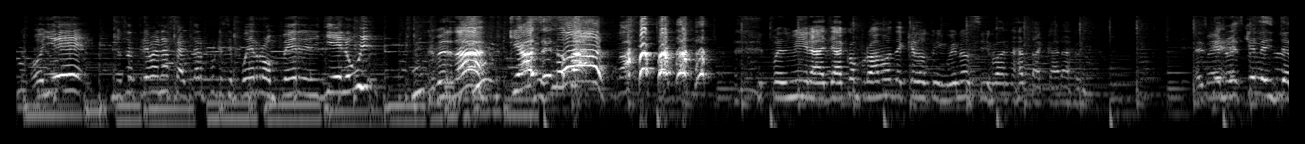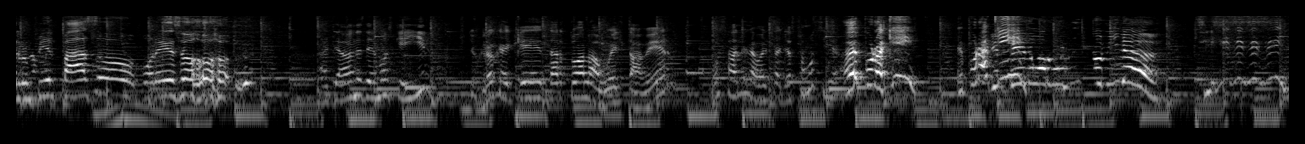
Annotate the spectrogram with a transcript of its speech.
No- Oye, no se atrevan a saltar porque se puede romper el hielo. ¡Uy! ¿De verdad? ¿Qué hacen? No sa- Pues mira, ya comprobamos de que los pingüinos sí van a atacar a... Es, Bueno, que, es es que le interrumpí el paso, por eso. ¿Hacia dónde tenemos que ir? Yo creo que hay que dar toda la vuelta, a ver. ¿Cómo sale la vuelta? Ya estamos... ya- ¡Ah, es por aquí! ¡Es por aquí! pedo, arbolito, mira! Sí, sí, sí, sí, sí.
